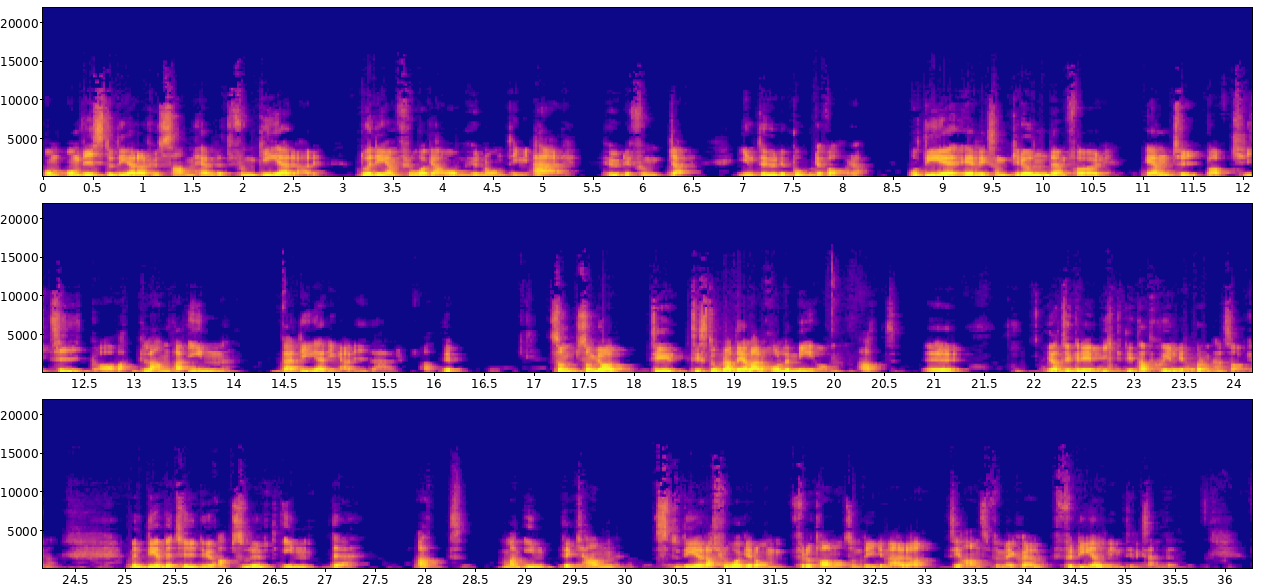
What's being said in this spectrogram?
om, om vi studerar hur samhället fungerar, då är det en fråga om hur någonting är, hur det funkar, inte hur det borde vara. Och det är liksom grunden för en typ av kritik av att blanda in värderingar i det här. Att det, som, som jag till, till stora delar håller med om. Att eh, Jag tycker det är viktigt att skilja på de här sakerna. Men det betyder ju absolut inte att man inte kan studera frågor om, för att ta något som ligger nära till hands för mig själv, fördelning till exempel.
